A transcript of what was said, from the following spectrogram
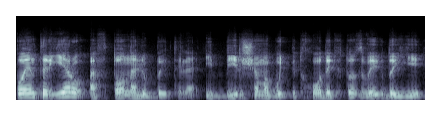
По інтер'єру авто на любителя і більше, мабуть, підходить, хто звик до її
